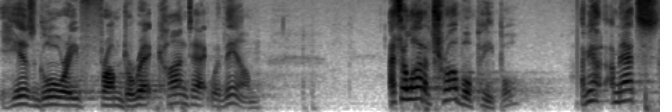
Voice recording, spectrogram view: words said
his glory from direct contact with them. That's a lot of trouble, people. I mean, I mean that's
